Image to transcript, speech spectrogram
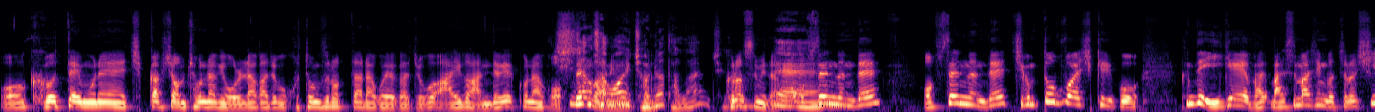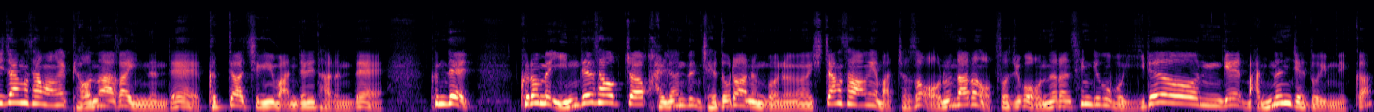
어, 그것 때문에 집값이 엄청나게 올라가지고 고통스럽다라고 해가지고 아 이거 안 되겠구나 하고 시장 상황이 전혀 달라요. 지금. 그렇습니다. 예. 없앴는데 없앴는데 지금 또 부활시키고 근데 이게 말씀하신 것처럼 시장 상황의 변화가 있는데 그때와 지금이 완전히 다른데 근데 그러면 임대사업자와 관련된 제도라는 거는 시장 상황에 맞춰서 어느 날은 없어지고 어느 날은 생기고 뭐 이런 게 맞는 제도입니까?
